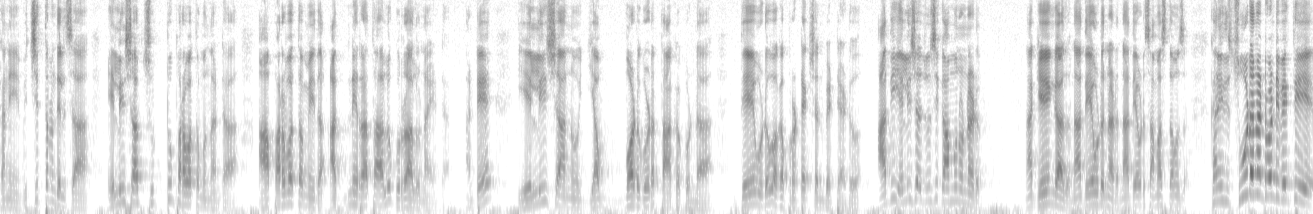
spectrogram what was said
కానీ విచిత్రం తెలుసా? ఎలీషా చుట్టూ పర్వతం ఉందంట. ఆ పర్వతం మీద అగ్ని రథాలు గుర్రాలు ఉన్నాయంట. అంటే ఎలీషాను ఎవ్వడు కూడా తాకకుండా దేవుడు ఒక ప్రొటెక్షన్ పెట్టాడు. అది ఎలీషా చూసి గమ్మునున్నాడు నాకేం కాదు నా దేవుడు ఉన్నాడు నా దేవుడు సమస్తము కానీ ఇది చూడనటువంటి వ్యక్తి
